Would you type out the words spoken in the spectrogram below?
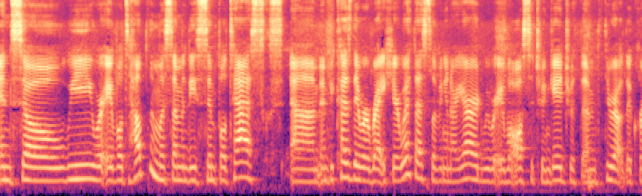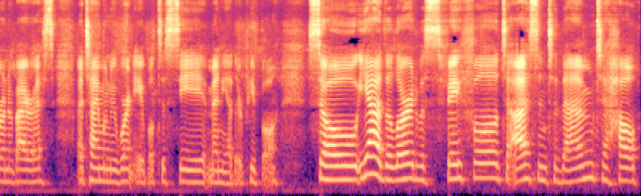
and so we were able to help them with some of these simple tasks. Um, and because they were right here with us, living in our yard, we were able also to engage with them throughout the coronavirus, a time when we weren't able to see many other people. So, yeah, the Lord was faithful to us and to them to help.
